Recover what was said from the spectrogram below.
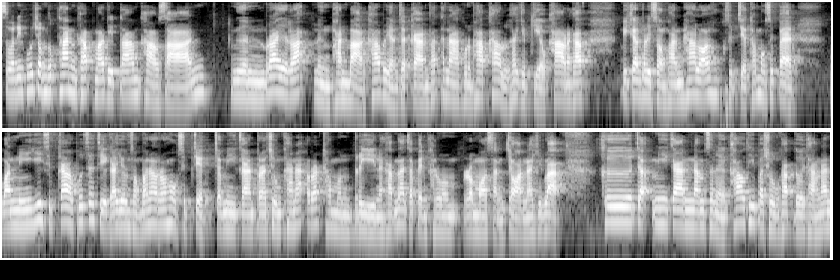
สวัสดีคุณผู้ชมทุกท่านครับ มาติดตามข่าวสารเงินไร่ละ 1,000 บาท ค่าบริหารจัดการพัฒนาคุณภาพข้าวหรือค่าเก็บเกี่ยวข้าวนะครับ ปีการผลิต 2567ทับ68 วันนี้ 29 พฤศจิกายน 2567 จะมีการประชุมคณะรัฐมนตรีนะครับ น่าจะเป็นครมสัญจรนะคิดว่า คือจะมีการนำเสนอเข้าที่ประชุมครับ โดยทางด้าน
